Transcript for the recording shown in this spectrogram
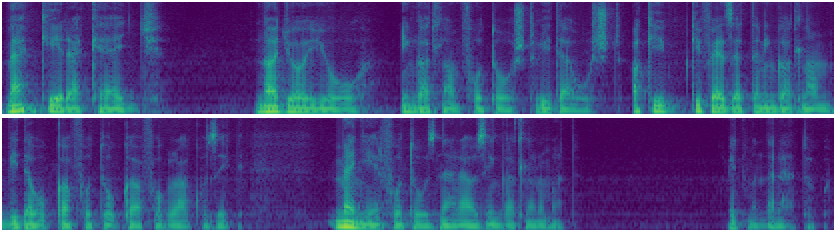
megkérek egy nagyon jó ingatlan fotóst, videóst, aki kifejezetten ingatlan videókkal, fotókkal foglalkozik, mennyiért fotózná le az ingatlanomat? Mit mondanátok?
